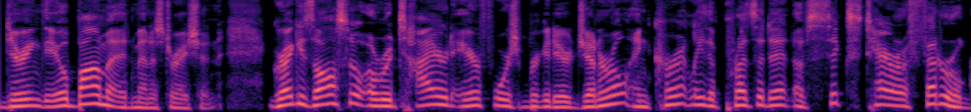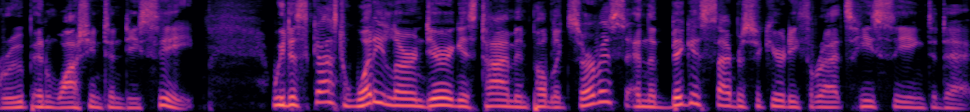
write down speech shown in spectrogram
during the Obama administration. Greg is also a retired Air Force Brigadier General and currently the president of Cyxtera Federal Group in Washington, D.C. We discussed what he learned during his time in public service and the biggest cybersecurity threats he's seeing today.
